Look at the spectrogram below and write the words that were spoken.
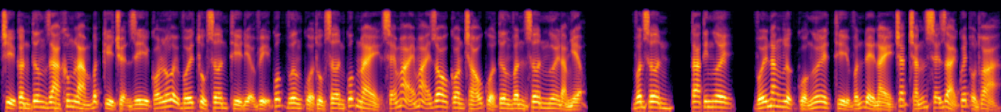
Chỉ cần tương gia không làm bất kỳ chuyện gì có lỗi với Thục Sơn thì địa vị quốc vương của Thục Sơn quốc này sẽ mãi mãi do con cháu của Tương Vân Sơn ngươi đảm nhiệm. Vân Sơn, ta tin ngươi, với năng lực của ngươi thì vấn đề này chắc chắn sẽ giải quyết ổn thỏa.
